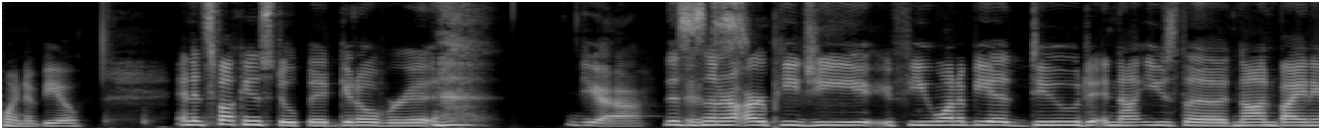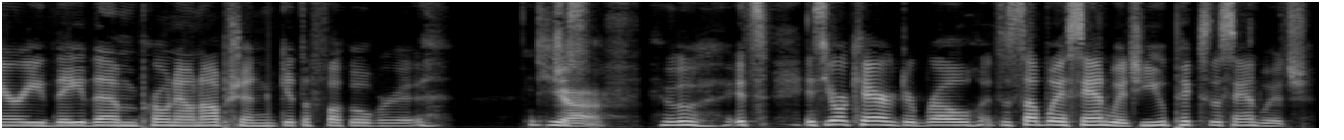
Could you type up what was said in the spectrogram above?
point of view. And it's fucking stupid. Get over it Yeah. This isn't an RPG. If you want to be a dude and not use the non binary they them pronoun option, get the fuck over it. Yeah. Just, ugh, it's it's your character, bro. It's a subway sandwich. You picked the sandwich.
